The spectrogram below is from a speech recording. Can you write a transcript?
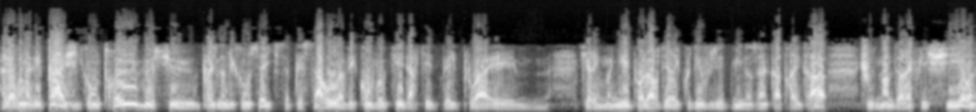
Alors on n'avait pas agi contre eux. Monsieur le président du conseil, qui s'appelait Sarro, avait convoqué Darquier de et euh, Thierry Monnier pour leur dire, écoutez, vous êtes mis dans un cas très grave, je vous demande de réfléchir,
